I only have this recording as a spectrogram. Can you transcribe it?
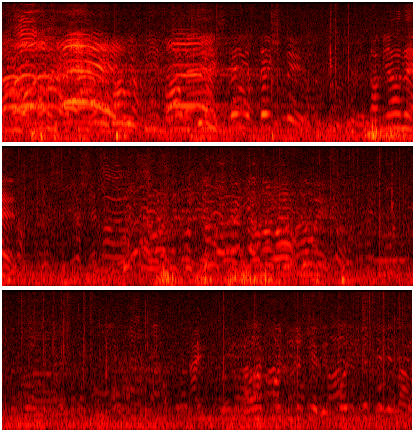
Mały ty, mały ty, jesteśmy! Damianek! Mały wchodzi do ciebie, wchodzi do ciebie mały.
